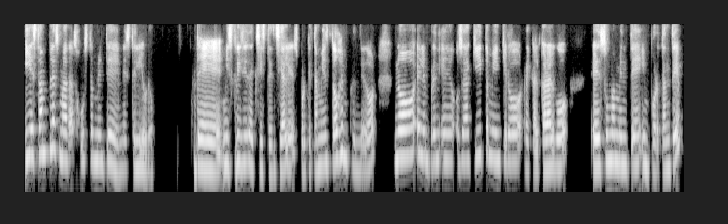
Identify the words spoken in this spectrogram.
y están plasmadas justamente en este libro de mis crisis existenciales, porque también todo emprendedor, no el emprendedor, eh, o sea, aquí también quiero recalcar algo eh, sumamente importante.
